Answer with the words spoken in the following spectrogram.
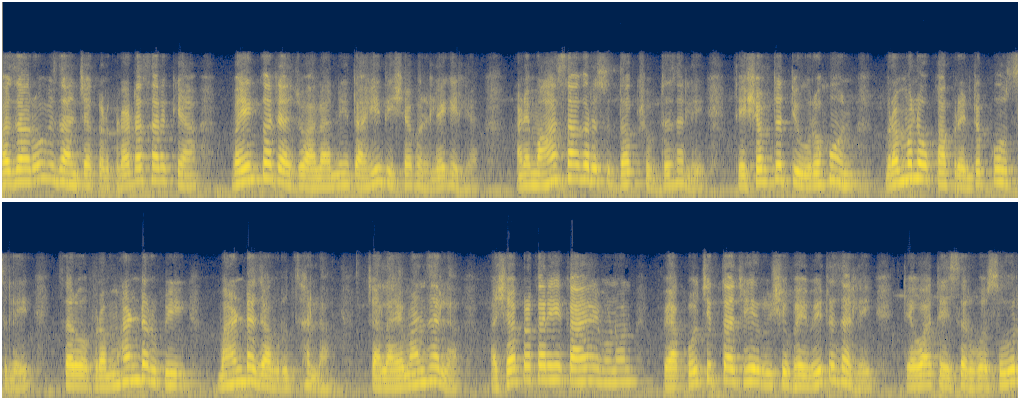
हजारो विजांच्या कडकडाटासारख्या भयंकर त्या ज्वालांनी दाही दिशा भरल्या गेल्या. आणि महासागरसुद्धा क्षुब्ध झाले. ते शब्द तीव्र होऊन ब्रह्मलोकापर्यंत पोहोचले. सर्व ब्रह्मांडरूपी भांड जागृत झाला. चालायमान झाला. अशा प्रकारे हे काय आहे म्हणून व्याकुळ चित्ताचे हे ऋषी भयभीत झाले. तेव्हा ते सर्व सूर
